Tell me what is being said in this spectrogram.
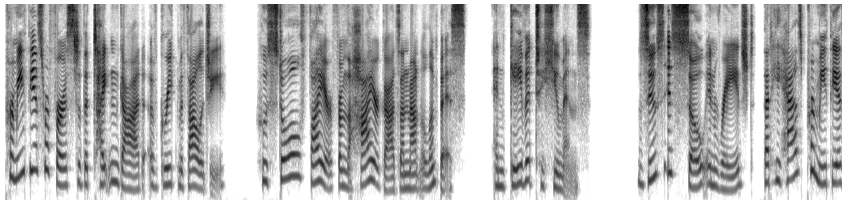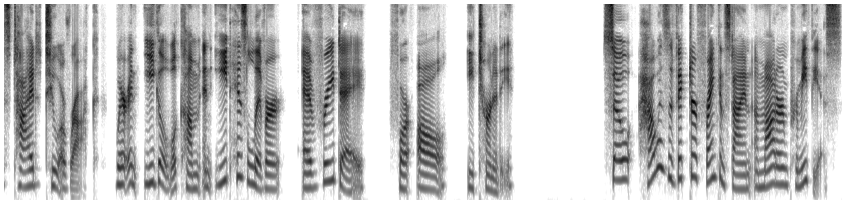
Prometheus refers to the Titan god of Greek mythology, who stole fire from the higher gods on Mount Olympus and gave it to humans. Zeus is so enraged that he has Prometheus tied to a rock, where an eagle will come and eat his liver every day for all eternity. So, how is Victor Frankenstein a modern Prometheus?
